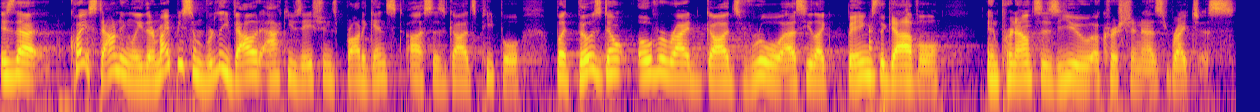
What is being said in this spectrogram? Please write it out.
is that, quite astoundingly, there might be some really valid accusations brought against us as God's people, but those don't override God's rule as he like bangs the gavel and pronounces you, a Christian, as righteous.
